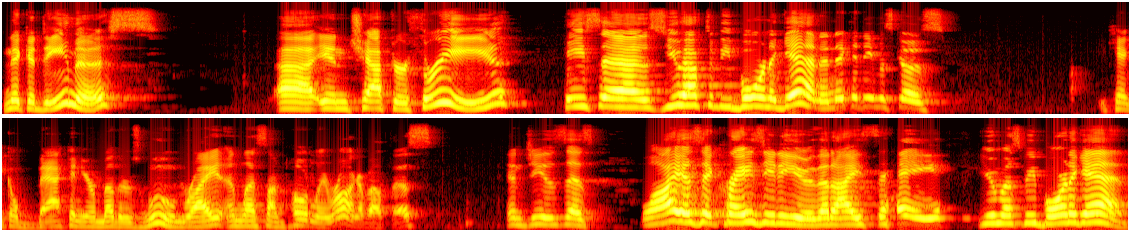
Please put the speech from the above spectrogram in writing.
Nicodemus uh, in chapter 3, he says, You have to be born again. And Nicodemus goes, You can't go back in your mother's womb, right? Unless I'm totally wrong about this. And Jesus says, Why is it crazy to you that I say you must be born again?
